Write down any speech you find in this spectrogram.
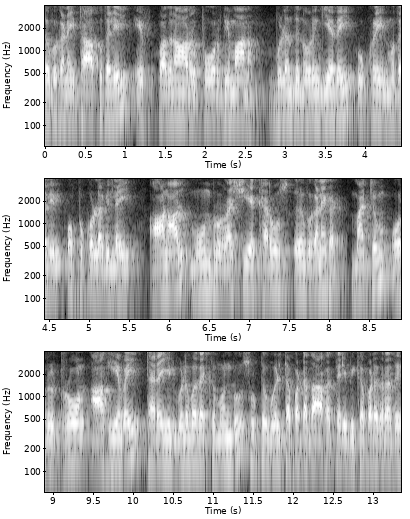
ஏவுகணை தாக்குதலில் எஃப் பதினாறு போர் விமானம் விழுந்து நொறுங்கியதை உக்ரைன் முதலில் ஒப்புக்கொள்ளவில்லை. ஆனால் மூன்று ரஷ்ய கரூஸ் ஏவுகணைகள் மற்றும் ஒரு ட்ரோன் ஆகியவை தரையில் விழுவதற்கு முன்பு சுட்டு வீழ்த்தப்பட்டதாக தெரிவிக்கப்படுகிறது.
